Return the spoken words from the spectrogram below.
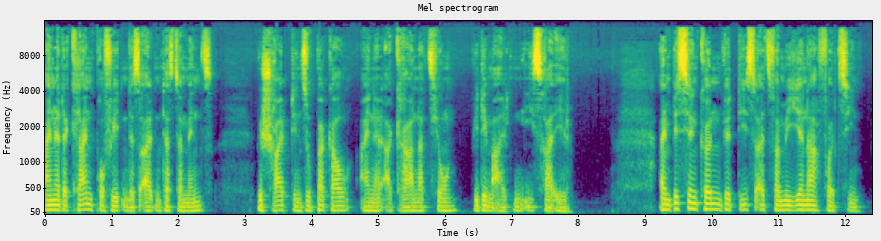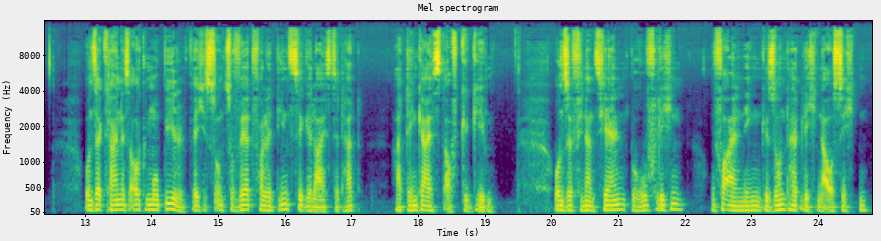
einer der kleinen Propheten des Alten Testaments, beschreibt den Supergau einer Agrarnation wie dem alten Israel. Ein bisschen können wir dies als Familie nachvollziehen. Unser kleines Automobil, welches uns so wertvolle Dienste geleistet hat, hat den Geist aufgegeben. Unsere finanziellen, beruflichen und vor allen Dingen gesundheitlichen Aussichten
